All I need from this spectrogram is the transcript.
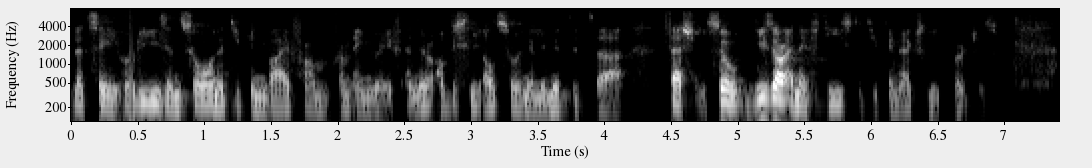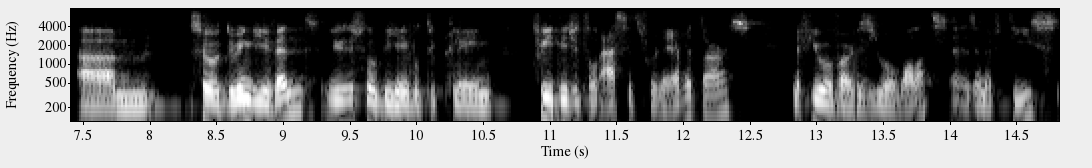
let's say hoodies and so on that you can buy from from Ngrave and they're obviously also in a limited uh, fashion. So these are nfts that you can actually purchase. Um, so during the event users will be able to claim three digital assets for their avatars a few of our zero wallets as NFTs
